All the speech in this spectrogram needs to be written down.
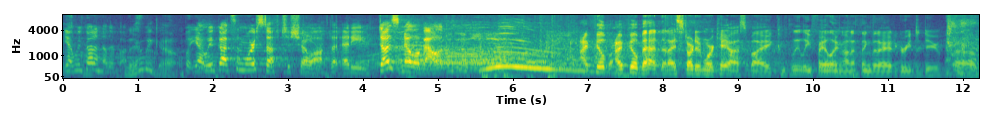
Yeah, we've got another box. There we though. go. But yeah, we've got some more stuff to show off that Eddie does know about. I feel I feel bad that I started more chaos by completely failing on a thing that I had agreed to do. Um,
